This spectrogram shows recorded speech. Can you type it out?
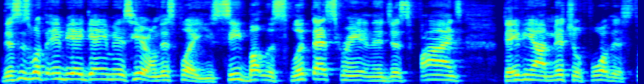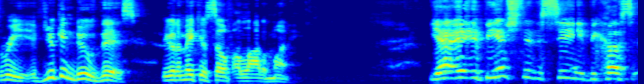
This is what the NBA game is here on this play. You see Butler split that screen and it just finds – Davion Mitchell for this three. If you can do this, you're going to make yourself a lot of money. Yeah, it'd be interesting to see because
